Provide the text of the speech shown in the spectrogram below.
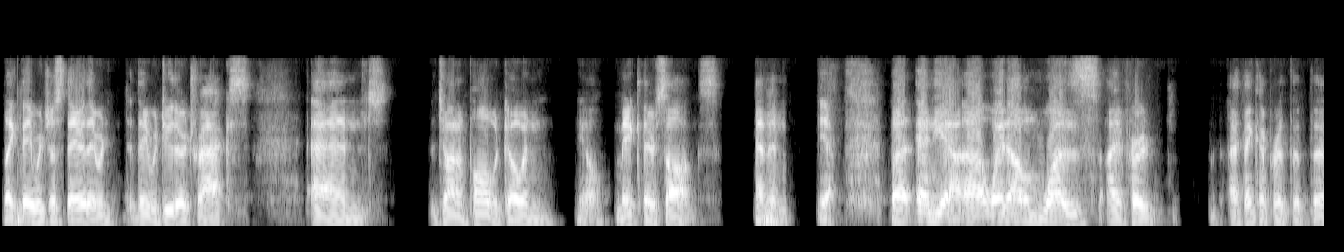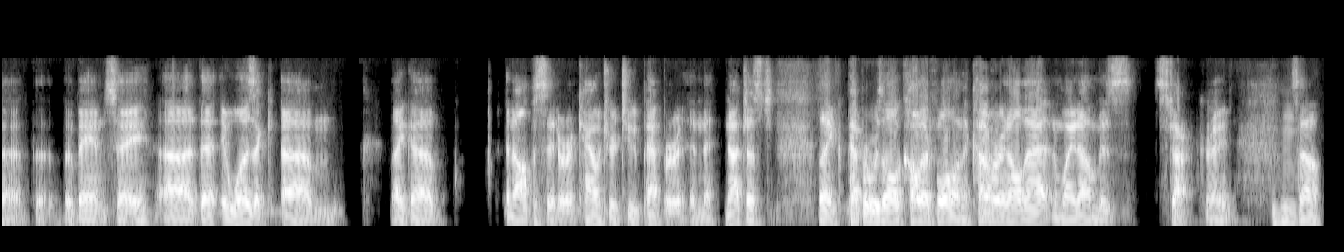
Like they were just there. They would they would do their tracks, and John and Paul would go and you know make their songs, and then yeah, but and yeah, uh, White Album was I've heard. I think I've heard the the the, the band say uh, that it was a um, like a an opposite or a counter to Pepper, and that not just like Pepper was all colorful on the cover and all that, and White Album is Stark, right? Mhm. So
